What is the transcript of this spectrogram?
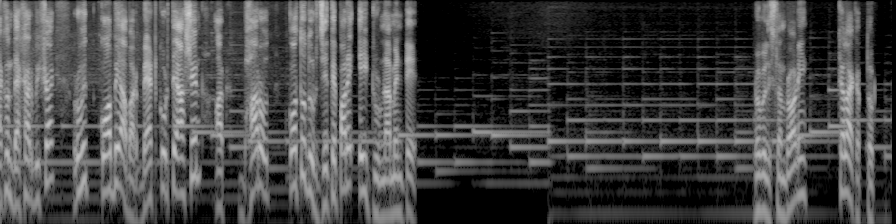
এখন দেখার বিষয়, রোহিত কবে আবার ব্যাট করতে আসেন আর ভারত কতদূর যেতে পারে এই টুর্নামেন্টে? রবিল ইসলাম, রনি, খেলা একাত্তর।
